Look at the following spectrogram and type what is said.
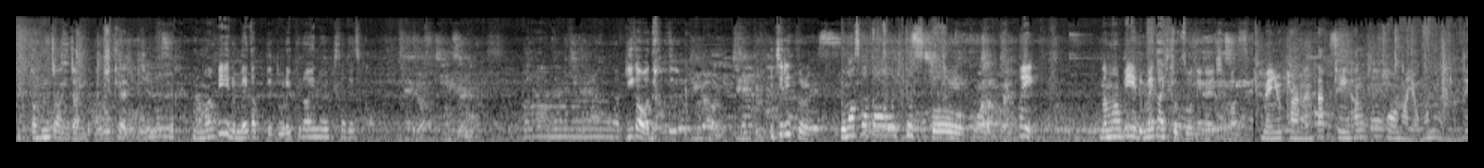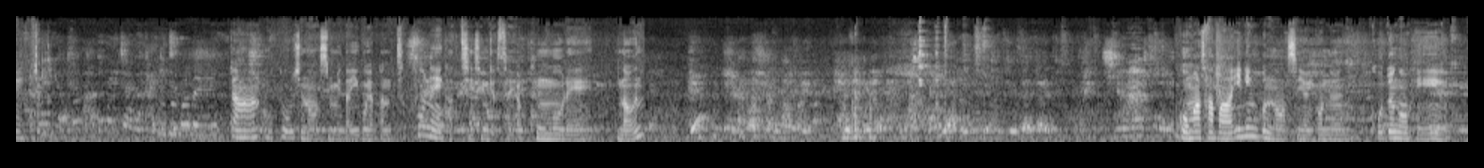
일단 혼자 앉았는데 뭐 시켜야 되지? 生ビールメガってどれくらいの大きさですかあーギガはでも1リットル ごまサバを1つとはい生ビールメガ1つお願いしますメ뉴판은 딱히 한국어나 영어는 없는데 짠! 오토옷이 나왔습니다 이거 약간 특훈에 같이 생겼어요 국물에 넣은 고마사바 1인분 나왔어요. 이거는 고등어회에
